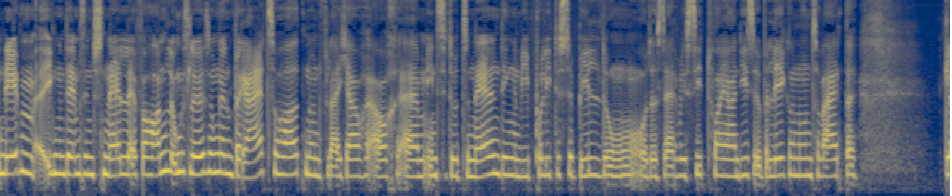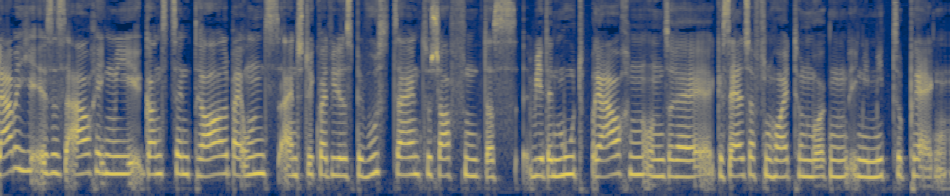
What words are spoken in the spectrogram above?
neben in dem Sinn schnelle Verhandlungslösungen bereitzuhalten und vielleicht auch, auch ähm, institutionellen Dingen wie politische Bildung oder Service Citoyen, diese Überlegungen und so weiter, glaube ich, ist es auch irgendwie ganz zentral bei uns ein Stück weit wieder das Bewusstsein zu schaffen, dass wir den Mut brauchen, unsere Gesellschaft von heute und morgen irgendwie mitzuprägen.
